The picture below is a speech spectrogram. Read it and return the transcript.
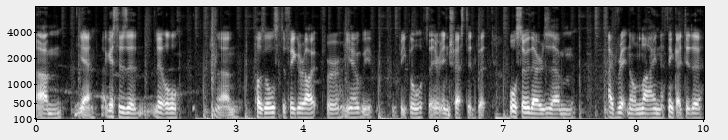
um, yeah, I guess there's a little um, puzzles to figure out for you know for people if they're interested. But also there's um, I've written online. I think I did a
